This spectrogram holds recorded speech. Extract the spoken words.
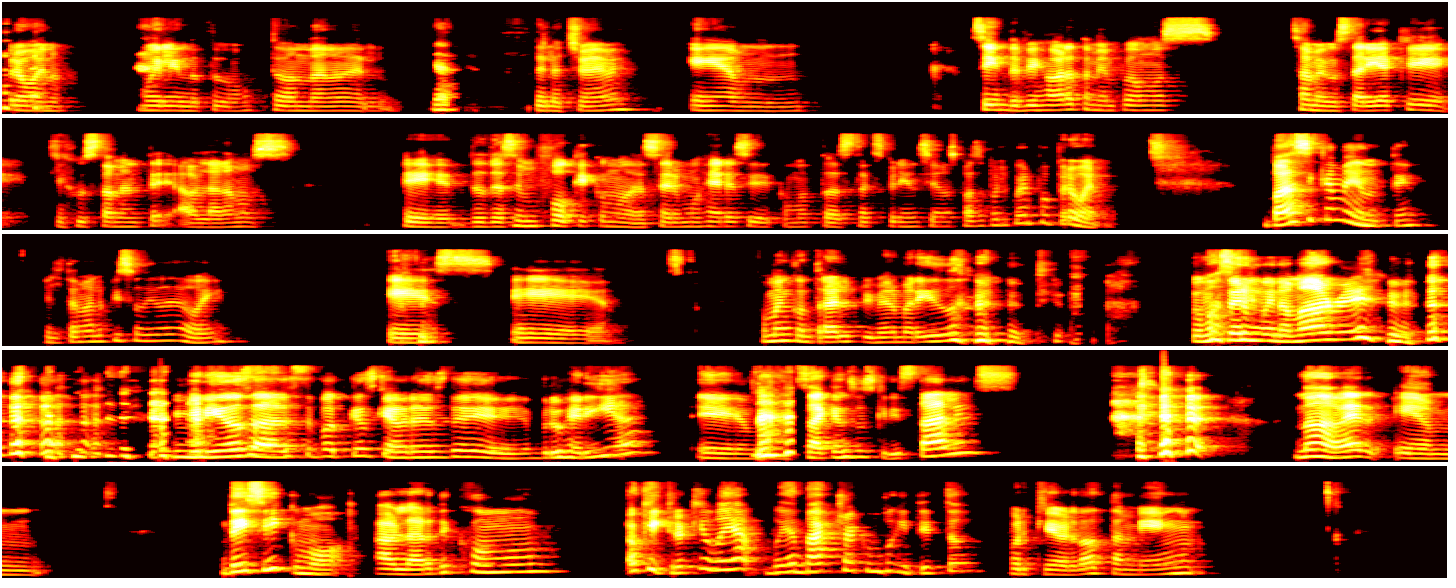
Pero bueno, muy lindo tu, tu bandana del, del 8M. Em, sí, de fijo ahora también podemos, o sea, me gustaría que, que justamente habláramos eh, desde ese enfoque como de ser mujeres y de cómo toda esta experiencia nos pasa por el cuerpo. Pero bueno, básicamente el tema del episodio de hoy es eh, cómo encontrar el primer marido, cómo hacer un buen amarre. Bienvenidos a este podcast que ahora es de brujería. Eh, saquen sus cristales. no, a ver, eh, Daisy, como hablar de cómo Ok, creo que voy a, voy a backtrack un poquitito, porque, ¿verdad? También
